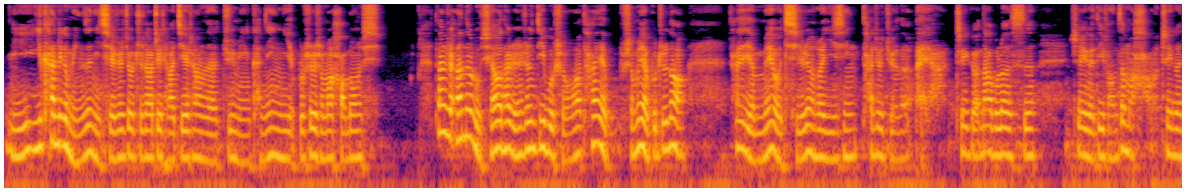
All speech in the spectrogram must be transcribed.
你一看这个名字，你其实就知道这条街上的居民肯定也不是什么好东西。但是安德鲁齐奥他人生地不熟啊，他也什么也不知道，他也没有起任何疑心，他就觉得，哎呀，这个那不勒斯这个地方这么好，这个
